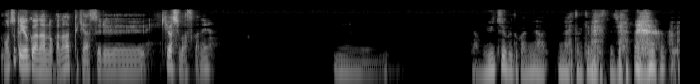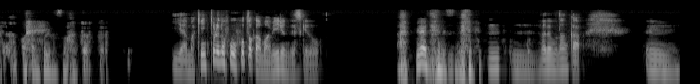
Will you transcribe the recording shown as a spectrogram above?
もうちょっと良くはなるのかなって気がする気はしますかね。うん YouTube とか見な見ないといけないですね、じゃあ。まさにこれこそ。いや、まあ筋トレの方法とかはまあ見るんですけど、あ、見られてるんですね。うん、うん、まあでもなんか、うん、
